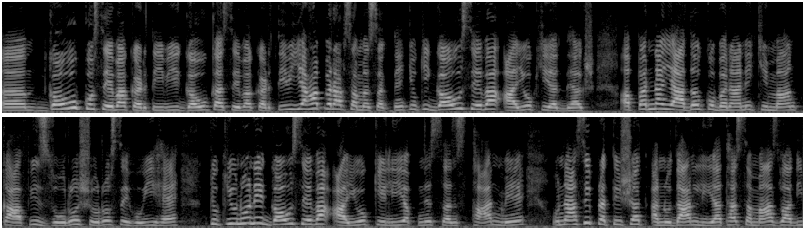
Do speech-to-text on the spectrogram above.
गऊ को सेवा करती हुई, गऊ का सेवा करती हुई यहाँ पर आप समझ सकते हैं, क्योंकि गौ सेवा आयोग की अध्यक्ष अपर्णा यादव को बनाने की मांग काफ़ी जोरों शोरों से हुई है, क्योंकि उन्होंने गौ सेवा आयोग के लिए अपने संस्थान में उनासी प्रतिशत अनुदान लिया था। समाजवादी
